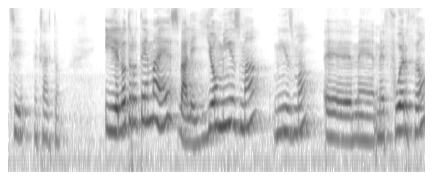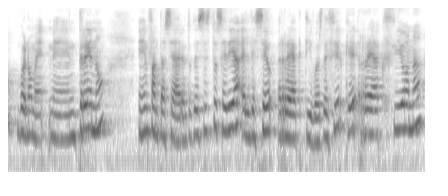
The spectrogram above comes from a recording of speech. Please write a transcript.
Sí, exacto. Y el otro tema es, vale, yo misma, misma eh, me, me esfuerzo, bueno, me, me entreno en fantasear. Entonces esto sería el deseo reactivo, es decir, que reacciona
